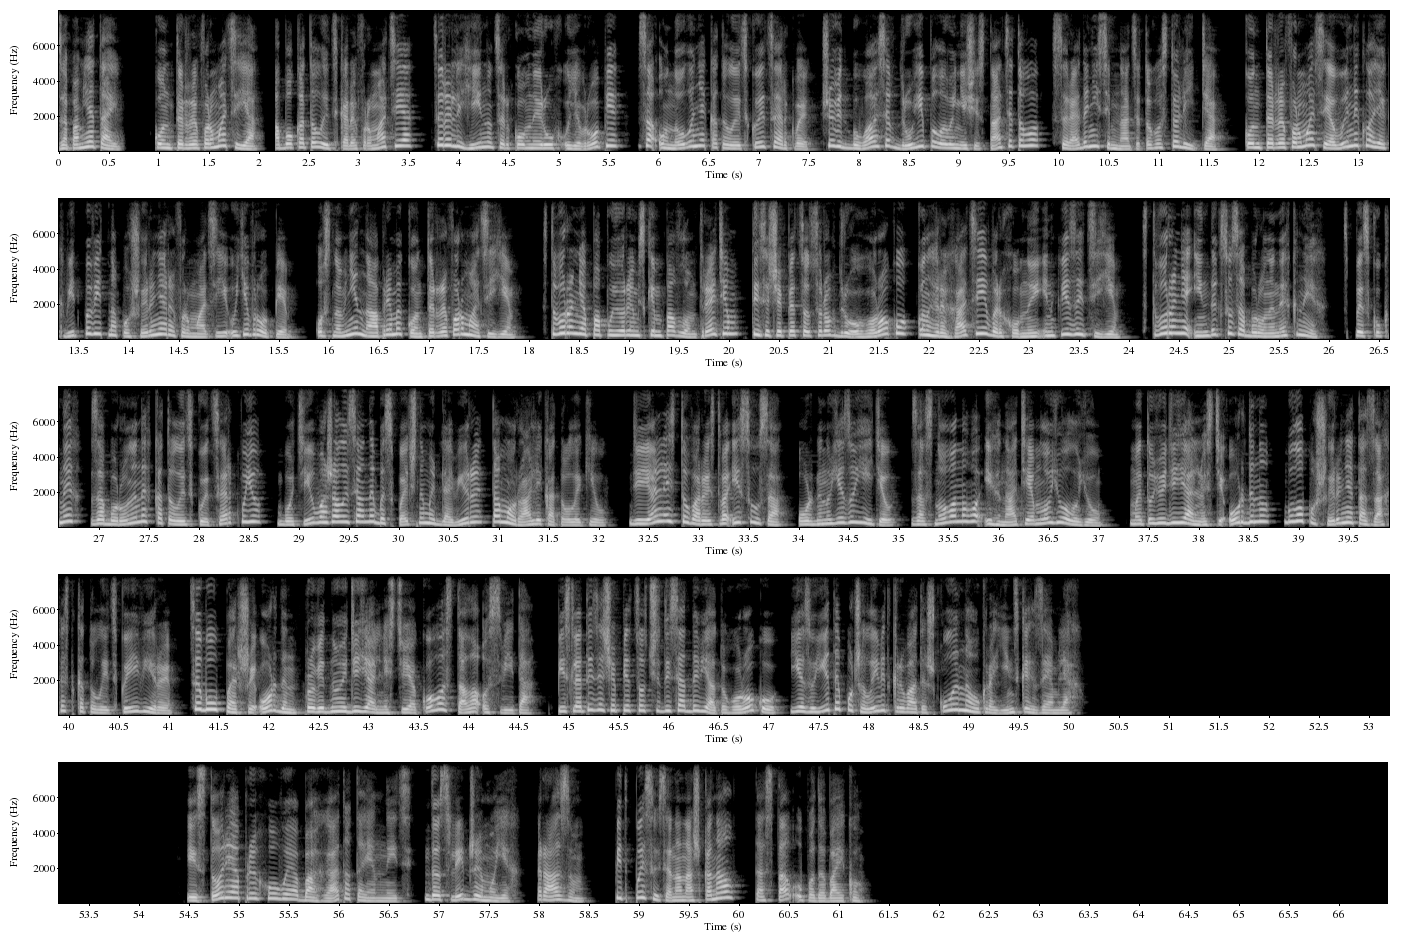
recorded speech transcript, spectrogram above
Запам'ятай, контрреформація або католицька реформація це релігійно-церковний рух у Європі за оновлення католицької церкви, що відбувався в другій половині 16-го, середині 17-го століття. Контрреформація виникла як відповідь на поширення реформації у Європі. Основні напрями контрреформації. Створення папою римським Павлом III 1542 року конгрегації Верховної інквізиції, створення індексу заборонених книг, списку книг, заборонених католицькою церквою, бо ті вважалися небезпечними для віри та моралі католиків. Діяльність Товариства Ісуса, ордену єзуїтів, заснованого Ігнатієм Лойолою. Метою діяльності ордену було поширення та захист католицької віри. Це був перший орден, провідною діяльністю якого стала освіта. Після 1569 року єзуїти почали відкривати школи на українських землях. Історія приховує багато таємниць. Досліджуємо їх разом. Підписуйся на наш канал та став уподобайку.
